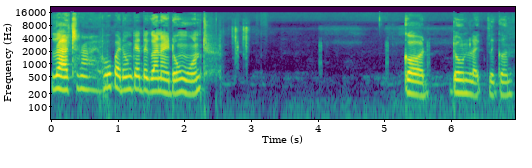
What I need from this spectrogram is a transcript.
that and I hope I don't get the gun I don't want. God, don't like the gun.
